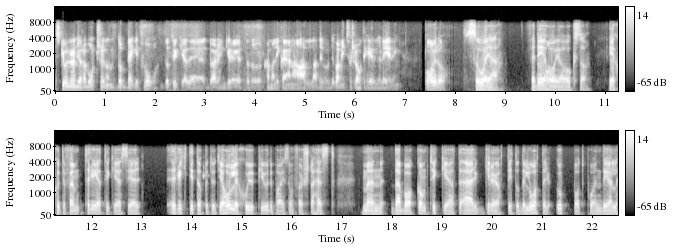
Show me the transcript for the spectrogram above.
skulle de göra bort sig de, de bägge två, då tycker jag det, då är det en gröt och då kan man lika gärna alla. Det, var- det var mitt förslag till helgardering. Oj då. Så ja, för det Jaha. har jag också. E75 3 tycker jag ser riktigt öppet ut. Jag håller sju Pewdiepie som första häst. Men där bakom tycker jag att det är grötigt och det låter uppåt på en del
